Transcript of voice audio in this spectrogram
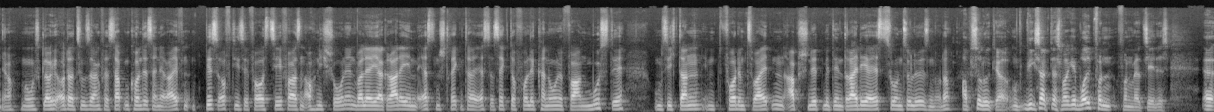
Ja, man muss glaube ich auch dazu sagen, Verstappen konnte seine Reifen bis auf diese VSC-Phasen auch nicht schonen, weil er ja gerade im ersten Streckenteil, erster Sektor volle Kanone fahren musste, um sich dann im, vor dem zweiten Abschnitt mit den drei DRS-Zonen zu lösen, oder? Absolut, ja. Und wie gesagt, das war gewollt von, von Mercedes. Äh,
